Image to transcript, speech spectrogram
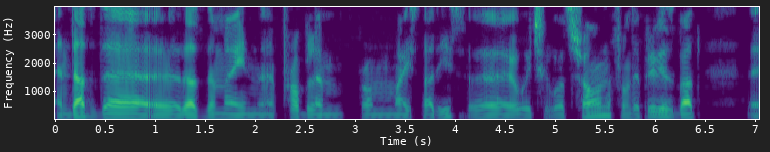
and that's the uh, that's the main uh, problem from my studies, uh, which was shown from the previous. But uh,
